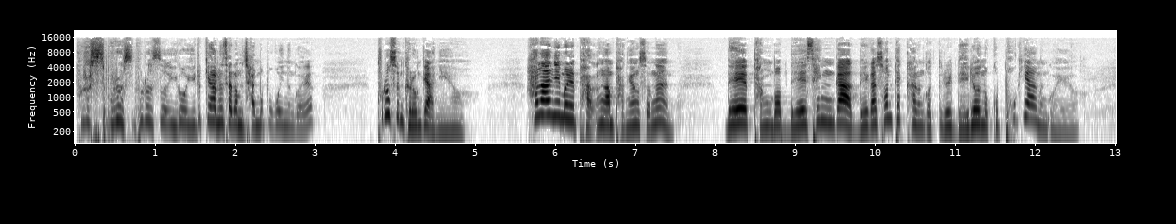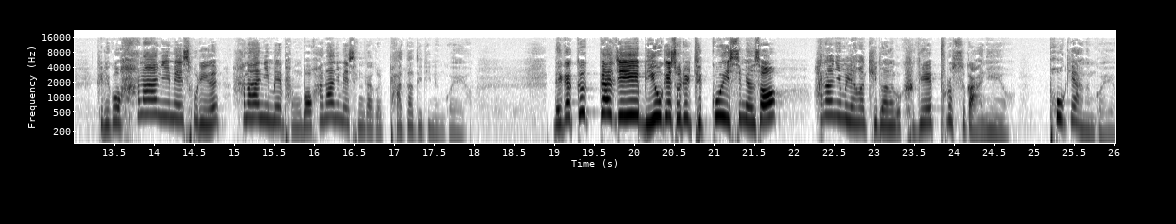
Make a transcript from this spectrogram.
프로스, 프로스, 프로스. 이거 이렇게 하는 사람은 잘못 보고 있는 거예요? 프로스는 그런 게 아니에요. 하나님을 향한 방향성은 내 방법, 내 생각, 내가 선택하는 것들을 내려놓고 포기하는 거예요. 그리고 하나님의 소리를, 하나님의 방법, 하나님의 생각을 받아들이는 거예요. 내가 끝까지 미혹의 소리를 듣고 있으면서 하나님을 향한 기도하는 거, 그게 프로스가 아니에요. 포기하는 거예요.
